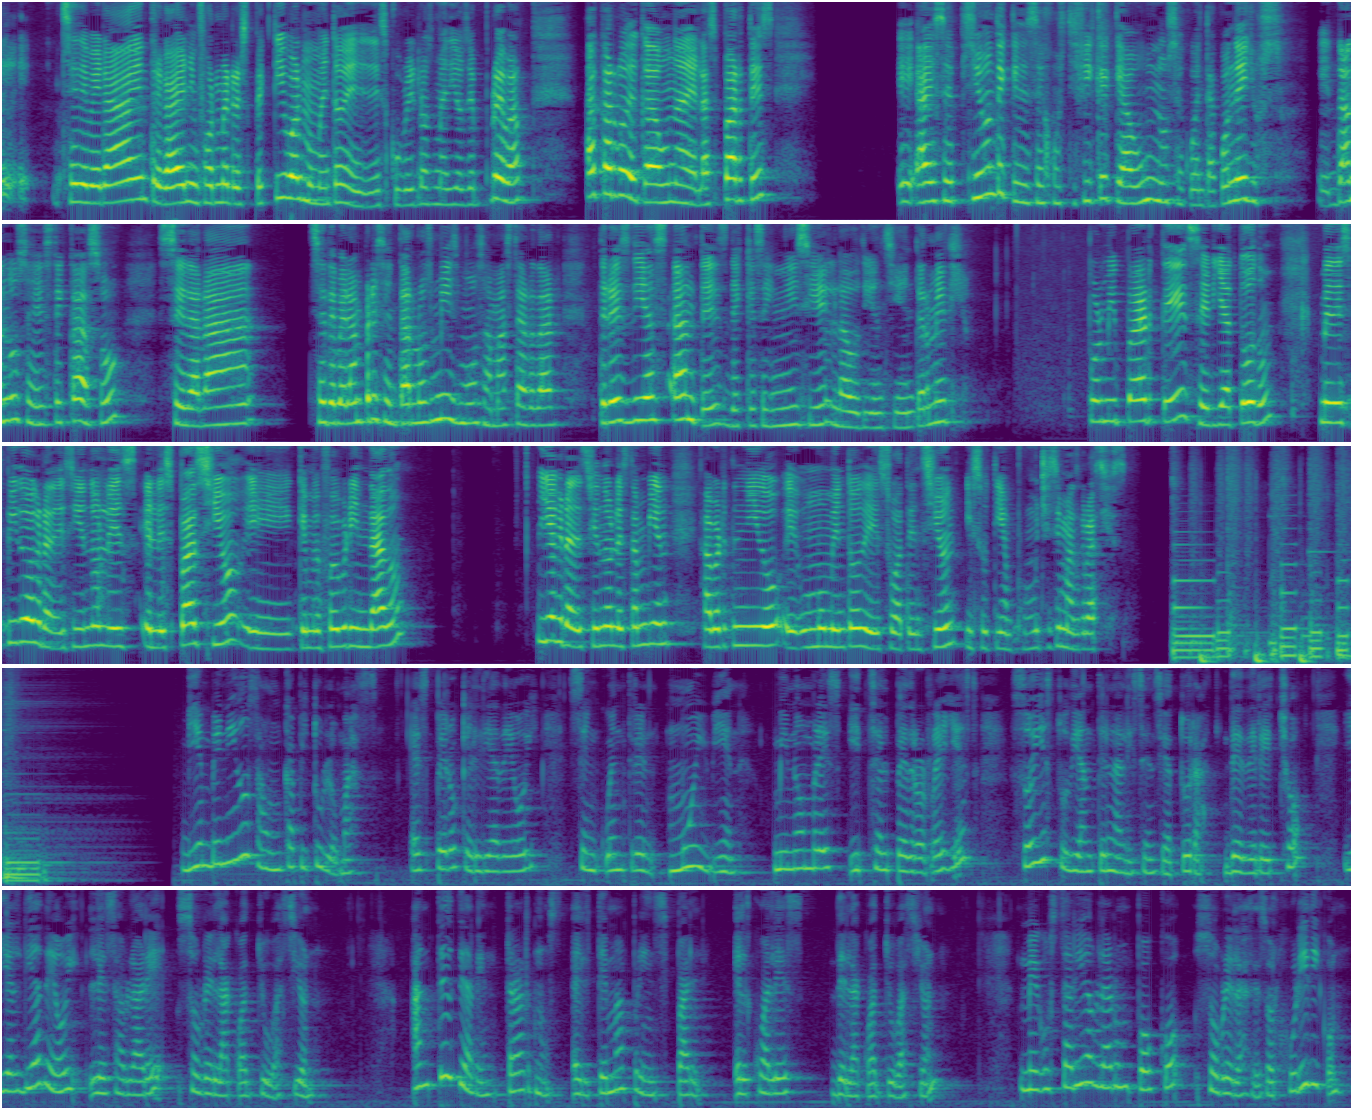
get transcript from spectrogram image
se deberá entregar el informe respectivo al momento de descubrir los medios de prueba a cargo de cada una de las partes, eh, a excepción de que se justifique que aún no se cuenta con ellos. Eh, dándose este caso, se dará se deberán presentar los mismos a más tardar tres días antes de que se inicie la audiencia intermedia. Por mi parte sería todo. Me despido agradeciéndoles el espacio eh, que me fue brindado y agradeciéndoles también haber tenido eh, un momento de su atención y su tiempo. Muchísimas gracias. Bienvenidos a un capítulo más. Espero que el día de hoy se encuentren muy bien. Mi nombre es Itzel Pedro Reyes soy estudiante en la licenciatura de Derecho y el día de hoy les hablaré sobre la coadyuvación. Antes de adentrarnos el tema principal, el cual es de la coadyuvación, me gustaría hablar un poco sobre el asesor jurídico,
